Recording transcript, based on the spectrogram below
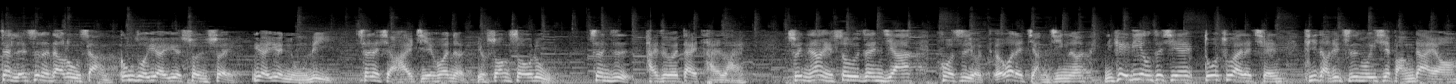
在人生的道路上，工作越来越顺遂，越来越努力，生了小孩，结婚了，有双收入，甚至孩子会带财来。所以你让你收入增加，或者是有额外的奖金呢，你可以利用这些多出来的钱，提早去支付一些房贷哦。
